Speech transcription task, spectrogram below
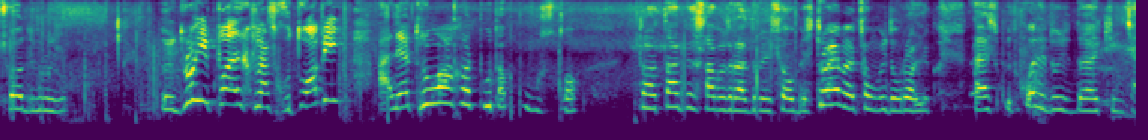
Що, друзі? Другий поверх у нас готовий, але трохи тут пусто. Та так я саме зараз, друзі, обістроїмо на цьому відеоролику. Зараз підходить до, кінця.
